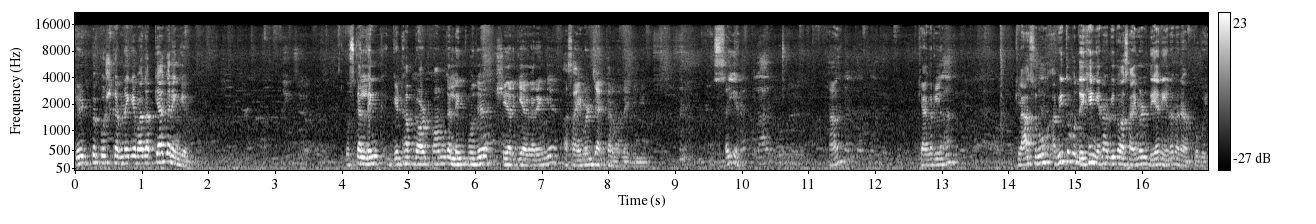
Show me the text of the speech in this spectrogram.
गिट पे पुश करने के बाद आप क्या करेंगे? उसका लिंक गिटहब डॉट कॉम का लिंक मुझे शेयर किया करेंगे असाइनमेंट चेक करवाने के लिए। सही है? हाँ? क्या कर लेना क्लासरूम अभी तो वो देखेंगे ना, अभी तो असाइनमेंट दिया नहीं है ना मैंने आपको कोई।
